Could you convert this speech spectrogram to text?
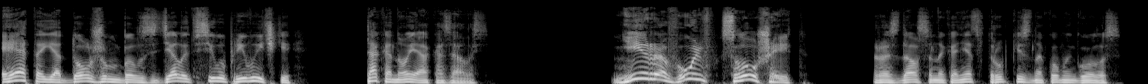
это я должен был сделать в силу привычки. Так оно и оказалось. «Нира Вульф слушает!» — раздался, наконец, в трубке знакомый голос.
